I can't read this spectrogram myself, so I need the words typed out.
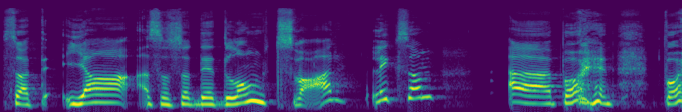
Så att jag, alltså, så det är ett långt svar, liksom uh, på, en, på,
